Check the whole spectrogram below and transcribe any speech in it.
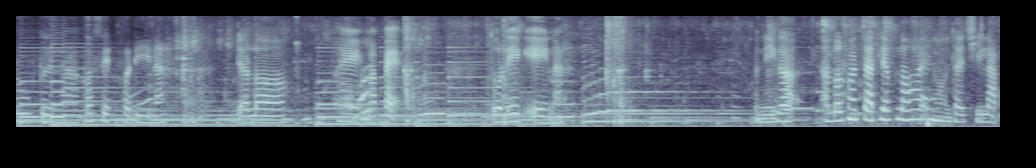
ลูกตื่นมาก็เสร็จพอดีนะ เดี๋ยวรอให้มาแปะ ตัวเลขเองนะ วันนี้ก็เอารถมาจัดเรียบร้อยนุ่นทชิลับ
